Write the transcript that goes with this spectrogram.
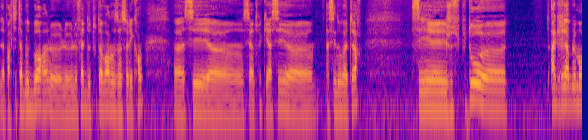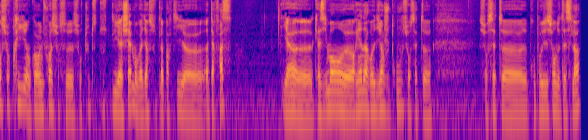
la partie tableau de bord, hein, le, le, fait de tout avoir dans un seul écran. c'est c'est un truc qui est assez assez novateur. Je suis plutôt agréablement surpris encore une fois sur ce sur toute, l'IHM, on va dire toute la partie interface. Il y a euh, quasiment euh, rien à redire, je trouve, sur cette euh, sur cette proposition de Tesla.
